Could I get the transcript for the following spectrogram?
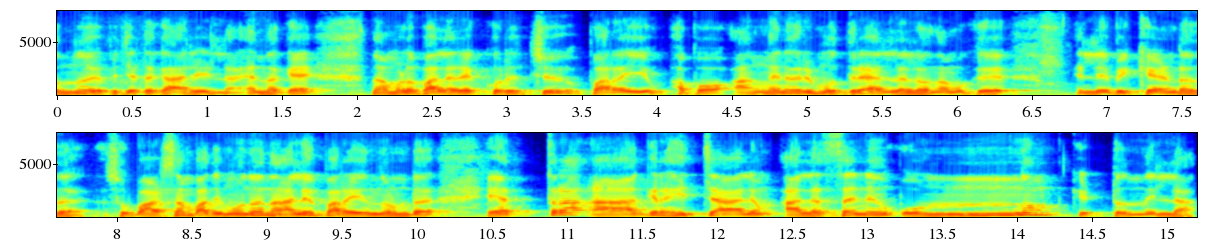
ഒന്നും ഏൽപ്പിച്ചിട്ട് കാര്യമില്ല എന്നൊക്കെ നമ്മൾ പലരെക്കുറിച്ച് പറയും. അപ്പോൾ അങ്ങനെ ഒരു മുദ്ര അല്ലല്ലോ നമുക്ക് ലഭിക്കേണ്ടത്. സുഭാഷം പതിമൂന്ന് നാല് പറയുന്നുണ്ട് എത്ര ആഗ്രഹിച്ചാലും അലസന് ഒന്നും കിട്ടുന്നില്ല.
